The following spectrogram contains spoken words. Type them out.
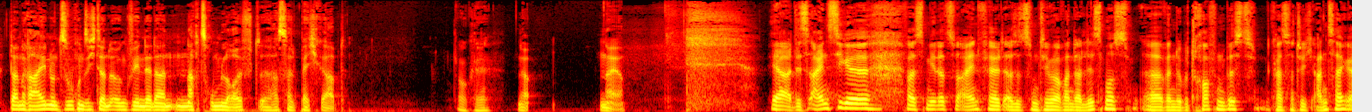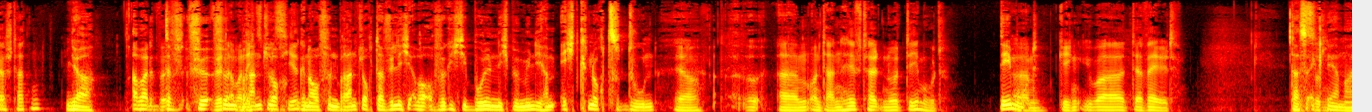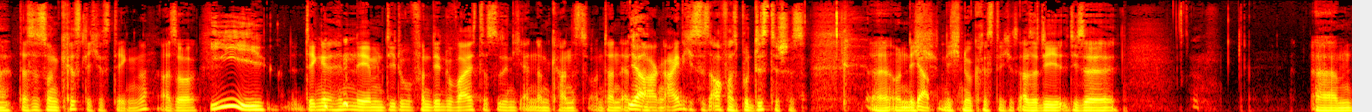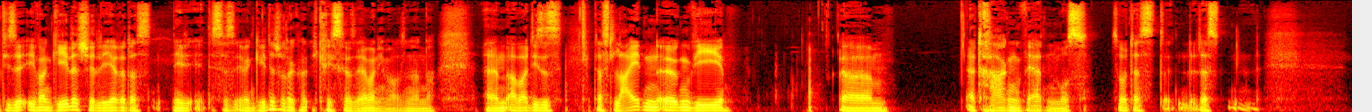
dann rein und suchen sich dann irgendwen, der dann nachts rumläuft. Äh, hast halt Pech gehabt. Okay. Ja. Naja. Ja, das Einzige, was mir dazu einfällt, also zum Thema Vandalismus, äh, wenn du betroffen bist, kannst du natürlich Anzeige erstatten. Ja. Aber da, für, wird für ein Brandloch, genau, für ein Brandloch, da will ich aber auch wirklich die Bullen nicht bemühen, die haben echt genug zu tun. Ja. Also, Ähm, und dann hilft halt nur Demut, Demut. Ähm, gegenüber der Welt. das so- erklär mal. Das ist so ein christliches Ding, ne? Also I. Dinge hinnehmen, die du, von denen du weißt, dass du sie nicht ändern kannst und dann ertragen. Eigentlich ist es auch was Buddhistisches äh, und nicht, Ja. nicht nur Christliches. Also die, diese, ähm, diese evangelische Lehre, das, nee, ist das evangelisch oder ich krieg's ja selber nicht mehr auseinander. Ähm, aber dieses, das Leiden irgendwie ähm, ertragen werden muss. So, das, das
